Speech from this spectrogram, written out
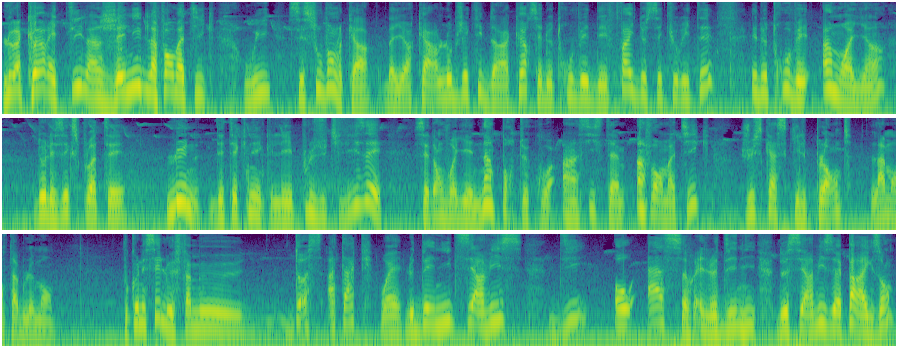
Le hacker est-il un génie de l'informatique? Oui, c'est souvent le cas d'ailleurs, car l'objectif d'un hacker, c'est de trouver des failles de sécurité et de trouver un moyen de les exploiter. L'une des techniques les plus utilisées, c'est d'envoyer n'importe quoi à un système informatique jusqu'à ce qu'il plante lamentablement. Vous connaissez le fameux DOS attaque, ouais, le déni de service, DOS, ouais, le déni de service. Par exemple,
